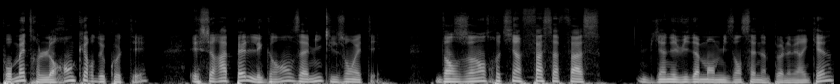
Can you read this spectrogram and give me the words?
pour mettre leur rancœur de côté et se rappellent les grands amis qu'ils ont été. Dans un entretien face à face, bien évidemment mis en scène un peu à l'américaine,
